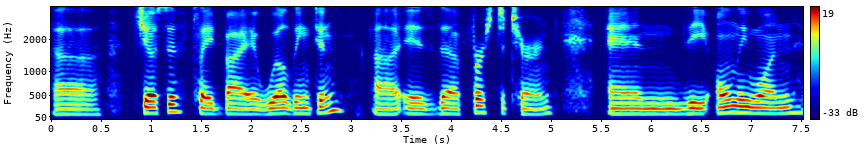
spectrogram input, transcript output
Uh, Joseph, played by Will Linton, uh, is the first to turn and the only one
